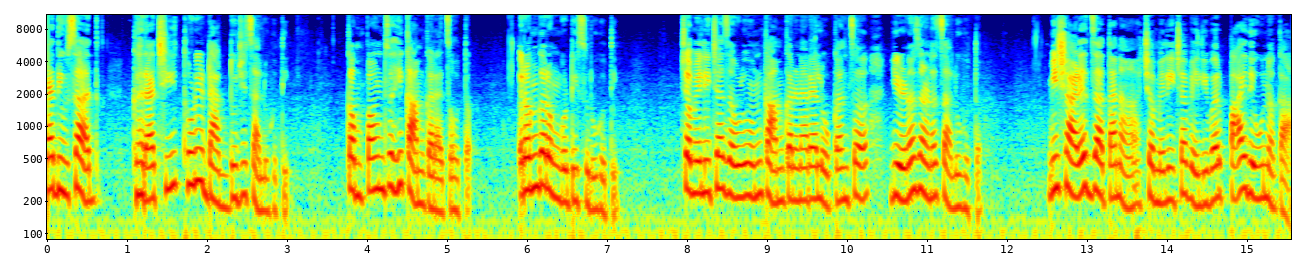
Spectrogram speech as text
त्या दिवसात घराची थोडी डागडुजी चालू होती. कंपाऊंडचंही काम करायचं होतं. रंगरंगोटी सुरू होती. चमेलीच्या जवळून काम करणाऱ्या लोकांचं येणं जाणं चालू होतं. मी शाळेत जाताना चमेलीच्या वेलीवर पाय देऊ नका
